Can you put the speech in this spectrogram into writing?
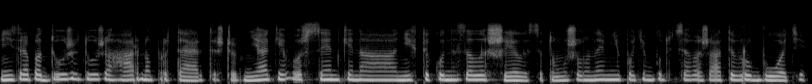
мені треба дуже-дуже гарно протерти, щоб ніякі ворсинки на нігтику не залишилися, тому що вони мені потім будуть заважати в роботі.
